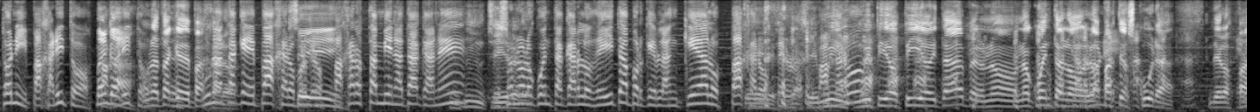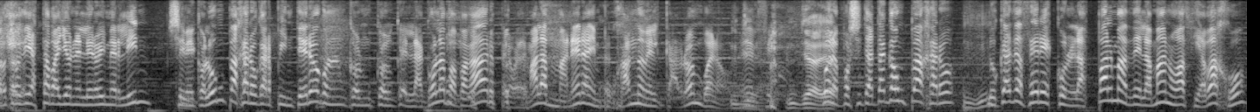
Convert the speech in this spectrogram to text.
Tony, pajarito, Venga, pajarito. un ataque de pájaro. Un ataque de pájaro, Sí. porque los pájaros también atacan, ¿eh? Ujú, sí, Eso no verdad. lo cuenta Carlos de Ita porque blanquea a los pájaros. Sí, pero los sí, muy, pájaros- muy pío pío y tal, pero no, no cuentan lo- la parte oscura de los El pájaros. otro día estaba yo en el Leroy Merlín, se me coló un pájaro carpintero con, con- con- en la cola para pagar, pero de malas maneras, empujándome el cabrón. Bueno, Ya, en fin. ya, ya. Bueno, pues si te ataca un pájaro, lo que has de hacer es con las palmas de la mano hacia abajo,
